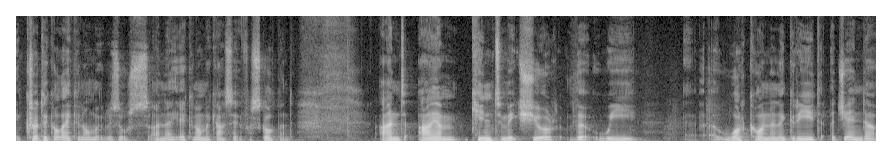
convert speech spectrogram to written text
a critical economic resource and an e-, economic asset for Scotland. And I am keen to make sure that we uh, work on an agreed agenda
